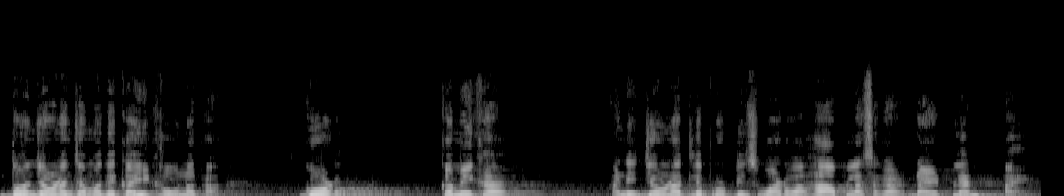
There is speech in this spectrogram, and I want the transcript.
दोन जेवणांच्या मध्ये काही खाऊ नका. गोड कमी खा आणि जेवणातले प्रोटीन्स वाढवा. हा आपला सगळा डाएट प्लॅन आहे.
